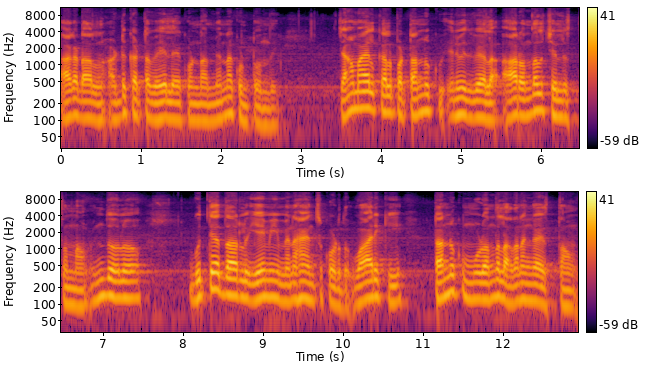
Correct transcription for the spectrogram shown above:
ఆగడాలను అడ్డుకట్ట వేయలేకుండా మిన్నకుంటుంది. జామాయిల్ కలప టన్నుకు ఎనిమిది వేల ఆరు వందలు చెల్లిస్తున్నాం. ఇందులో గుత్తేదారులు ఏమీ మినహాయించకూడదు. వారికి టన్నుకు మూడు వందలు అదనంగా ఇస్తాం.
